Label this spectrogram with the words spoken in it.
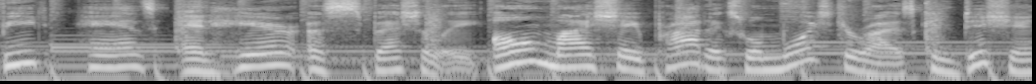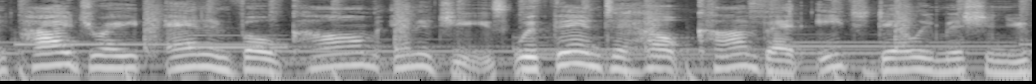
feet, hands, and hair especially. Oh My Shea products will moisturize, condition, hydrate, and invoke calm energies within to help combat each daily mission you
